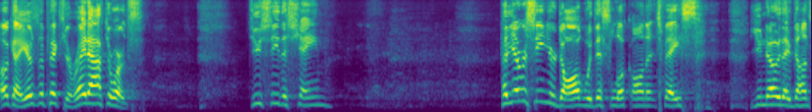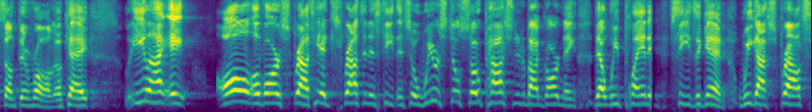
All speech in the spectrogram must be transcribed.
Okay, here's the picture right afterwards. Do you see the shame? Have you ever seen your dog with this look on its face? You know they've done something wrong, okay? Eli ate all of our sprouts. He had sprouts in his teeth. And so we were still so passionate about gardening that we planted seeds again. We got sprouts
